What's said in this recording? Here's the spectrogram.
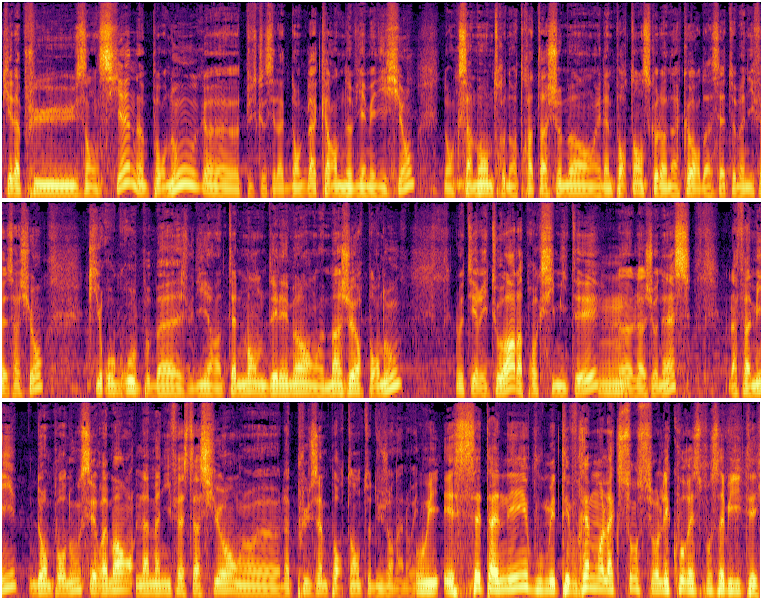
qui est la plus ancienne pour nous, euh, puisque c'est la, donc la 49e édition. Donc ça montre notre attachement et l'importance que l'on accorde à cette manifestation, qui regroupe, ben, je veux tellement d'éléments majeurs pour nous. Le territoire, la proximité, Mhm. euh, la jeunesse, la famille. Donc pour nous, c'est vraiment la manifestation euh, la plus importante du journal. oui. Oui. Et cette année, vous mettez vraiment l'accent sur l'éco-responsabilité.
